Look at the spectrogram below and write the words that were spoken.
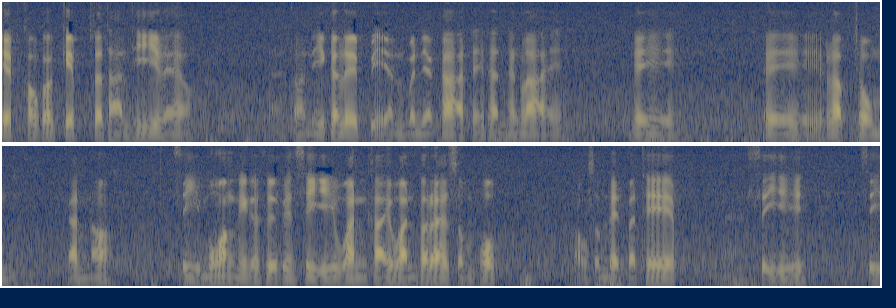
21 เขาก็เก็บสถานที่แล้ว ตอนนี้ก็เลยเปลี่ยนบรรยากาศให้ท่านทั้งหลายได้ รับชมกันเนาะสีม่วงนี่ก็คือเป็นสีวันคล้ายวันพระราชสมภพของสมเด็จพระเทพสีสี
